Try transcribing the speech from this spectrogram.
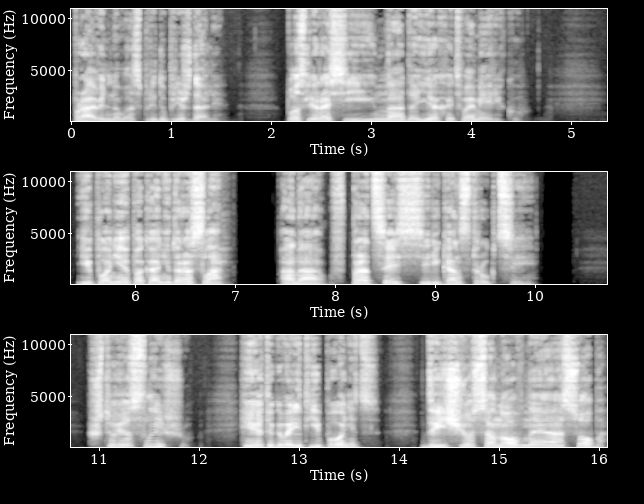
Правильно вас предупреждали. После России надо ехать в Америку. Япония пока не доросла. Она в процессе реконструкции. Что я слышу? И это говорит японец? Да еще сановная особа.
